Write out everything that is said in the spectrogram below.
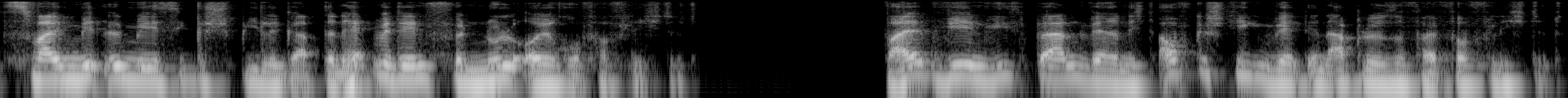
zwei mittelmäßige Spiele gehabt. Dann hätten wir den für 0 Euro verpflichtet. Weil wir in Wiesbaden wäre nicht aufgestiegen, wir hätten ihn ablösefrei verpflichtet.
